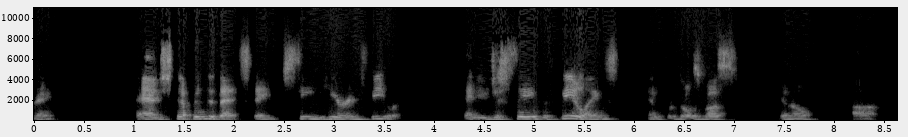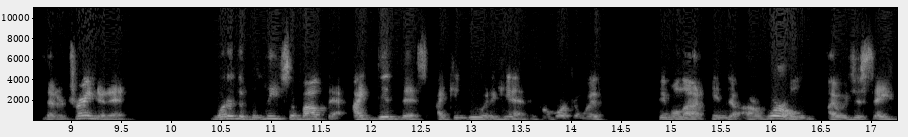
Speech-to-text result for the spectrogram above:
right? And step into that state, see, hear, and feel it. And you just save the feelings. And for those of us, you know, uh, that are trained in it, what are the beliefs about that? I did this, I can do it again. If I'm working with people not into our world, I would just say,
